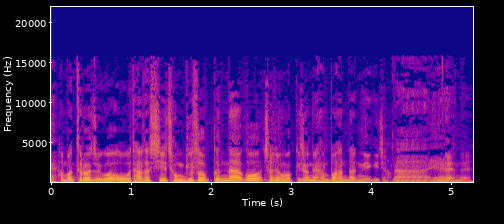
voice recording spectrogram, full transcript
예. 한번 틀어주고 오후 5시에 정규 수업 끝나고 저녁 먹기 전에 한번 한다는 얘기죠. 아, 예. 네네.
